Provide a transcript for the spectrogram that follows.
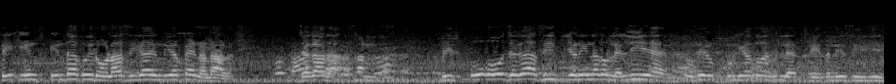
ਤੇ ਇਨ- ਇਹਦਾ ਕੋਈ ਰੋਲਾ ਸੀਗਾ ਇਹਦੀਆਂ ਭੈਣਾਂ ਨਾਲ, ਜਗ੍ਹਾ ਦਾ। ਵੀ ਉਹ ਉਹ ਜਗ੍ਹਾ ਅਸੀਂ ਜਾਣੀ ਇਹਨਾਂ ਤੋਂ ਲੈ ਲਈ ਹੈ ਉਹਦੀਆਂ ਕੁੜੀਆਂ ਤੋਂ ਅਸੀਂ ਲੈ- ਖਰੀਦ ਲਈ ਸੀ ਜੀ।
